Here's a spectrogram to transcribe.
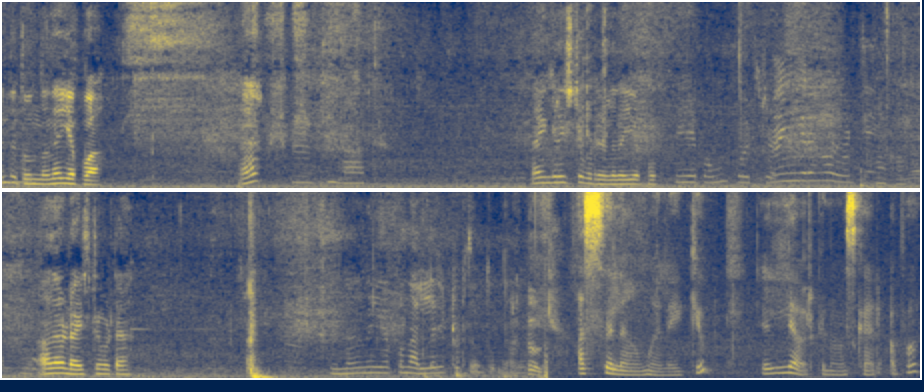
എന്ത് തോന്നുന്നു നെയ്യപ്പ? ഏ? ഭയങ്കര ഇഷ്ടപ്പെട്ടുള്ള നെയ്യപ്പം. അതോണ്ടാ ഇഷ്ടപ്പെട്ട? പിന്നെ നെയ്യപ്പം നല്ല ചുട്ടെടുത്ത് അസ്സലാമു അലൈക്കും എല്ലാവർക്കും നമസ്കാരം. അപ്പോൾ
